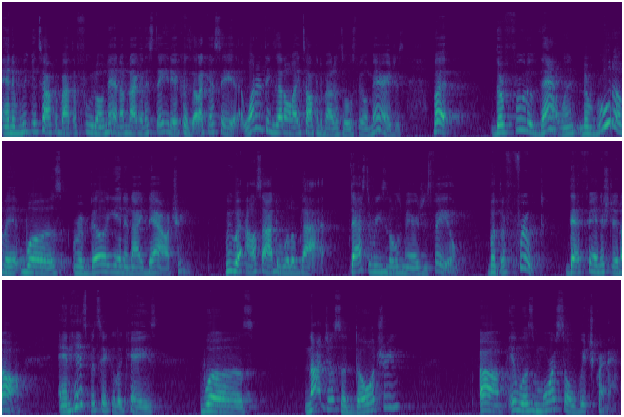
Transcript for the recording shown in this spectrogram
and if we could talk about the fruit on that, I'm not going to stay there because, like I said, one of the things I don't like talking about is those failed marriages. But the fruit of that one, the root of it was rebellion and idolatry. We were outside the will of God. That's the reason those marriages failed. But the fruit that finished it off, in his particular case, was not just adultery, um, it was more so witchcraft.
